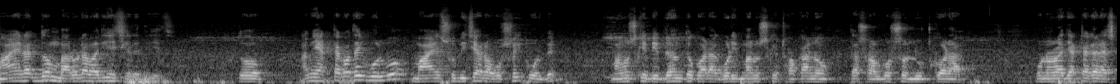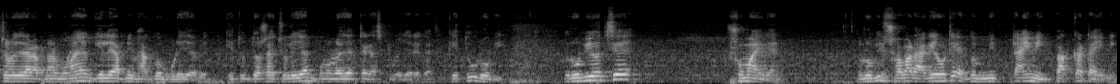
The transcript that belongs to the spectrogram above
মায়ের একদম বারোটা বাজিয়ে ছেড়ে দিয়েছে। তো আমি একটা কথাই বলব, মায়ের সুবিচার অবশ্যই করবেন। মানুষকে বিভ্রান্ত করা, গরিব মানুষকে ঠকানো, তার সর্বস্ব লুট করা পনেরো হাজার টাকার অ্যাস্ট্রোলজার আপনার মনে হয় গেলে আপনি ভাগ্য ঘুরে যাবেন। কেতুর দশায় চলে যান, পনেরো হাজার টাকা অ্যাস্ট্রোলজারের কাছে। কেতু, রবি। রবি হচ্ছে সময় জ্ঞান। রবি সবার আগে ওঠে একদম টাইমিং পাক্কা টাইমিং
